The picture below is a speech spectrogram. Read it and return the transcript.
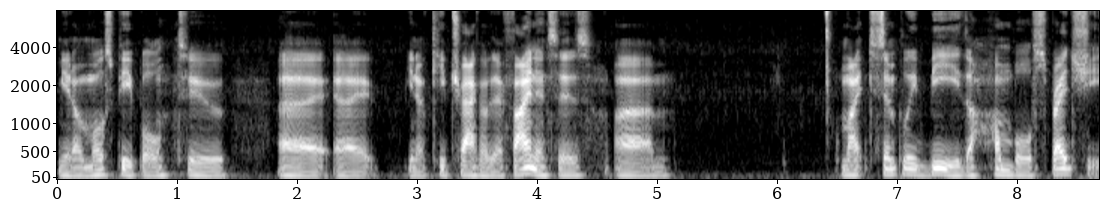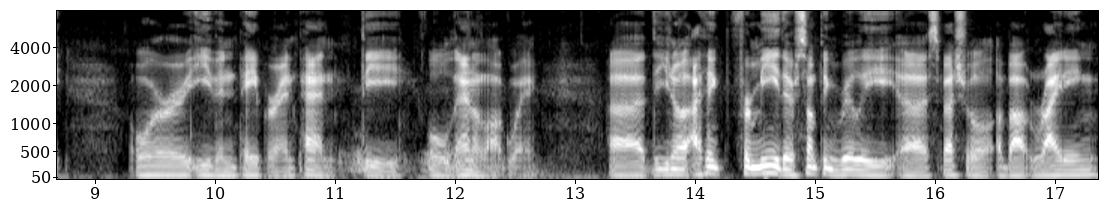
you know most people to uh, uh, you know keep track of their finances um, might simply be the humble spreadsheet or even paper and pen, the old analog way. Uh, you know, I think for me, there's something really uh, special about writing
